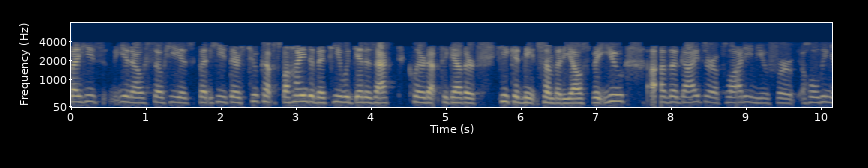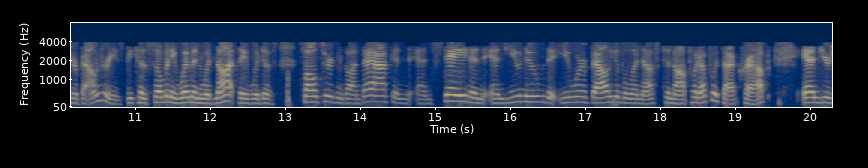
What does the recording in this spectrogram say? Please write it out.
but he's you know so he is but he there's two cups behind him. If he would get his act cleared up together he could meet somebody else. But you uh, the guides are applauding you for holding your boundaries because so many women would not. They would have faltered and gone back and and stayed and and you knew that you were valuable enough to not put up with that crap. And your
